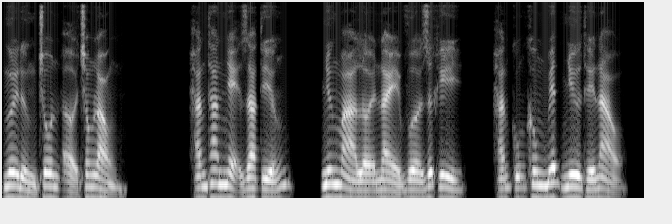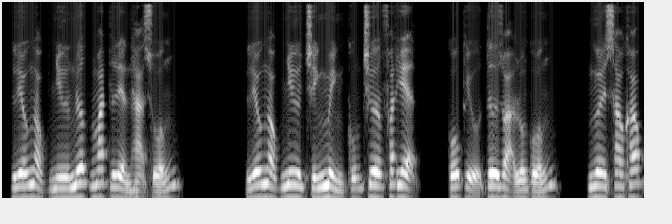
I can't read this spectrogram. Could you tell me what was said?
Ngươi đừng chôn ở trong lòng. Hắn than nhẹ ra tiếng, nhưng mà lời này vừa dứt khi, hắn cũng không biết như thế nào, Liễu Ngọc Như nước mắt liền hạ xuống. Liễu Ngọc Như chính mình cũng chưa phát hiện, cố cửu tư dọa luôn cuống, ngươi sao khóc?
